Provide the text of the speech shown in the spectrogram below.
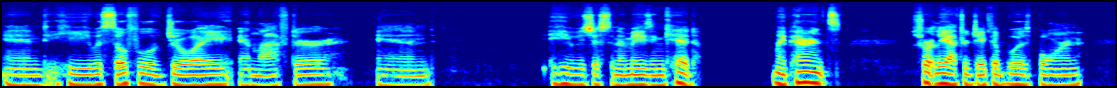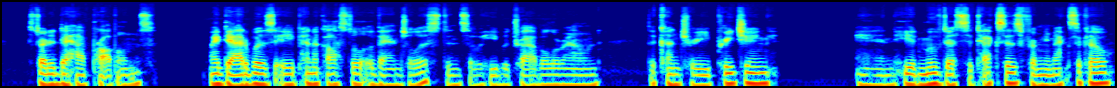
and he was so full of joy and laughter, and he was just an amazing kid. My parents, shortly after Jacob was born, started to have problems. My dad was a Pentecostal evangelist, and so he would travel around the country preaching. And he had moved us to Texas from New Mexico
